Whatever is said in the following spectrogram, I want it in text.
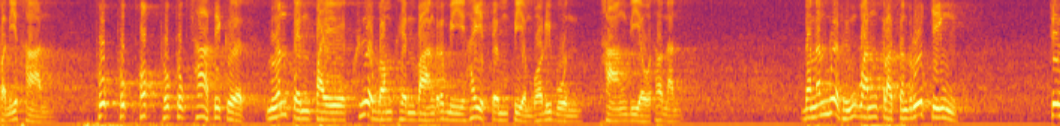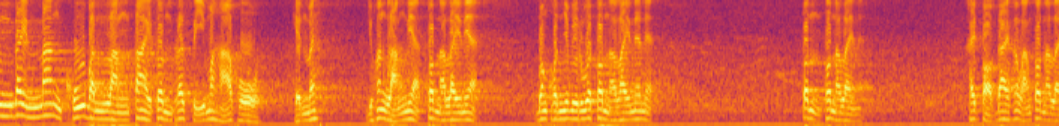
ปณิธาน ทุกทุกภพทุกทุกชาติที่เกิด ล้วนเป็นไปเพื่อบำเพ็ญบางรมีให้เต็มเปี่ยมบริบูรณ์ทางเดียวเท่านั้น ดังนั้นเมื่อถึงวันตรัสรู้จริง จึงได้นั่งคูบันลังใต้ต้นพระศรีมหาโพธิ์เห็นไหมอยู่ข้างหลังเนี่ย ต้นอะไรเนี่ย บางคนยังไม่รู้ว่าต้นอะไรเนี่ยเนี่ย ต้นต้นอะไรเนี่ย ใครตอบได้ข้างหลังต้นอะไร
